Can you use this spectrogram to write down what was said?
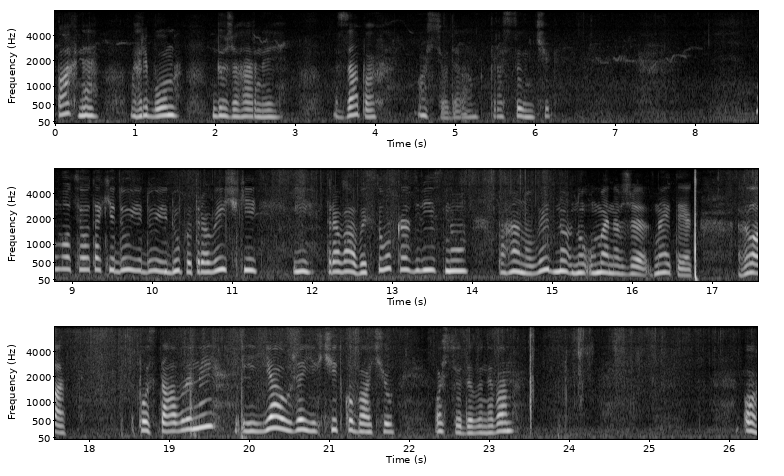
Пахне грибом. Дуже гарний запах. Ось сюди вам, красунчик. Ну, оце отак іду, іду, іду по травичці. І трава висока, звісно, погано видно. Ну, у мене вже, знаєте, як глаз поставлений, і я вже їх чітко бачу. Ось сюди вони вам. О!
